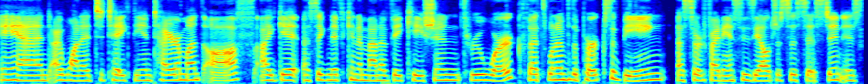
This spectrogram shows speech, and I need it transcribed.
and I wanted to take the entire month off. I get a significant amount of vacation through work. That's one of the perks of being a certified anesthesiologist assistant is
